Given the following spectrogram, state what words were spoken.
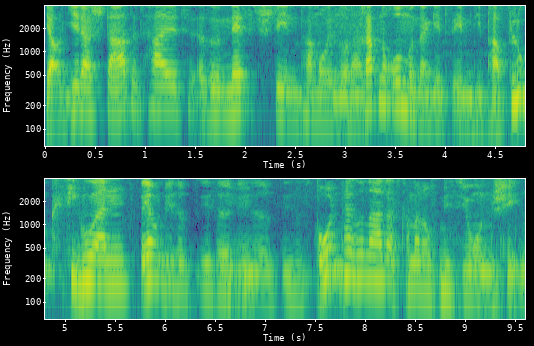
Ja, und jeder startet halt, also im Nest stehen ein paar Mäuse oder Ratten rum und dann gibt es eben die paar Flugfiguren. Ja, und diese, diese, diese, dieses Bodenpersonal, das kann man auf Missionen schicken.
